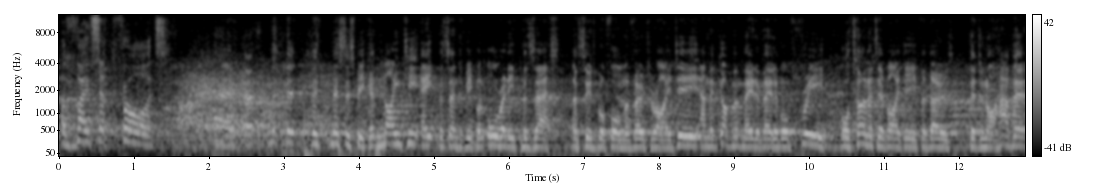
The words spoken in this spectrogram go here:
of voter fraud? Uh, uh, Mr Speaker, 98% of people already possess a suitable form of voter ID and the government made available free alternative ID for those that do not have it.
